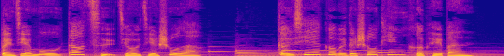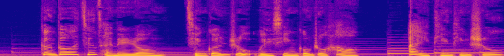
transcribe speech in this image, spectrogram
本节目到此就结束了，感谢各位的收听和陪伴，更多精彩内容请关注微信公众号“爱听听书”。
